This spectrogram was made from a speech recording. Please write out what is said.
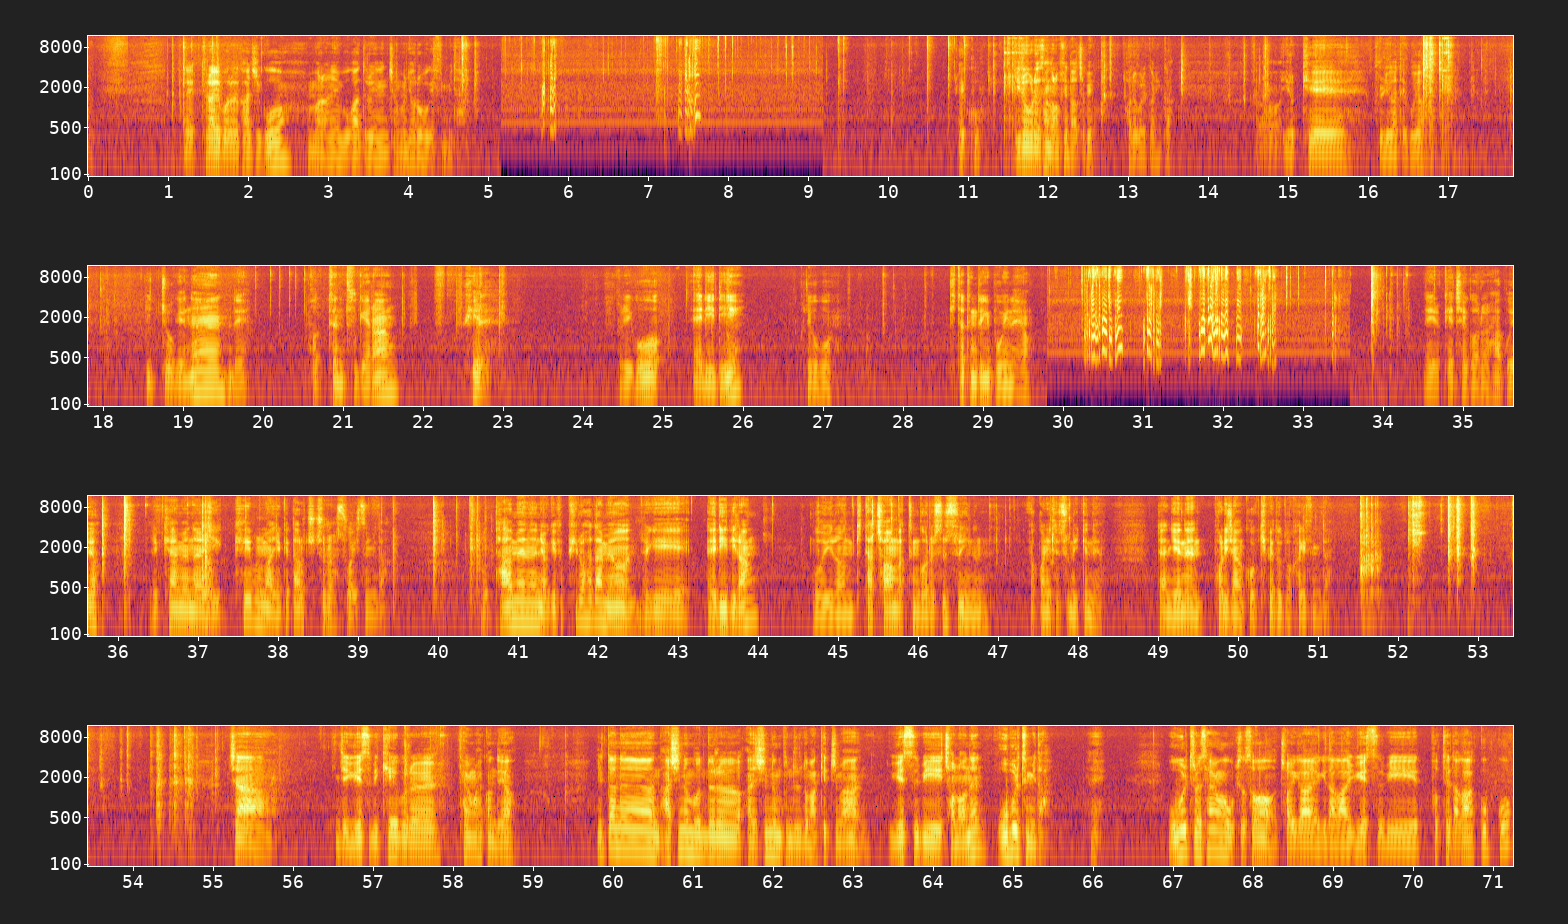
네 드라이버를 가지고 한번 안에 뭐가 들어있는지 한번 열어보겠습니다. 에코. 잃어버려도 상관없습니다. 어차피 버려버릴 거니까. 어, 이렇게 분리가 되고요. 이쪽에는 네 버튼 두 개랑 휠. 그리고 LED 그리고 뭐 기타 등등이 보이네요. 네 이렇게 제거를 하고요. 이렇게 하면은 이 케이블만 이렇게 따로 추출을 할 수가 있습니다. 뭐 다음에는 여기서 필요하다면 여기 LED랑 뭐 이런 기타 저항 같은 거를 쓸 수 있는 여건이 될 수도 있겠네요 일단 얘는 버리지 않고 킵해두도록 하겠습니다. 자 이제 USB 케이블을 사용할 건데요. 일단은 아시는 분들은 아시는 분들도 많겠지만 USB 전원은 5V입니다. 네. 5V를 사용하고 있어서 저희가 여기다가 USB 포트에다가 꽂고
